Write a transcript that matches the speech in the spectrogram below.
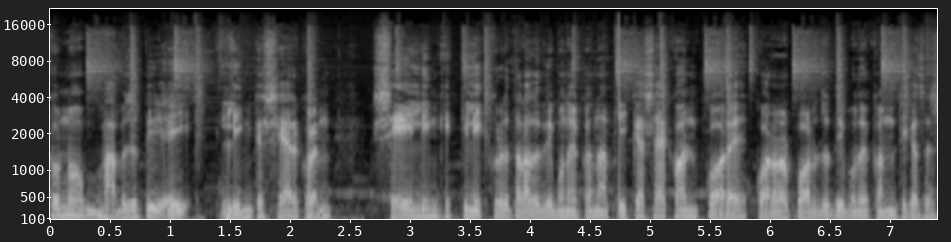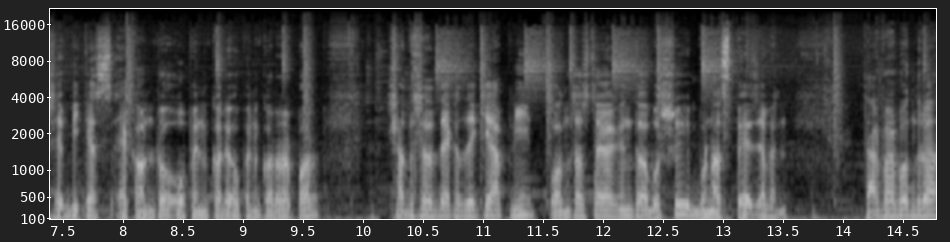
কোনোভাবে যদি এই লিঙ্কটা শেয়ার করেন, সেই লিঙ্কে ক্লিক করে তারা যদি মনে করেন বিকাশ অ্যাকাউন্ট করে, করার পর যদি মনে করেন, ঠিক আছে, সে বিকাশ অ্যাকাউন্টও ওপেন করে ওপেন করার পর, সাথে সাথে দেখা যায় কি আপনি পঞ্চাশ টাকা কিন্তু অবশ্যই বোনাস পেয়ে যাবেন। তারপর বন্ধুরা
